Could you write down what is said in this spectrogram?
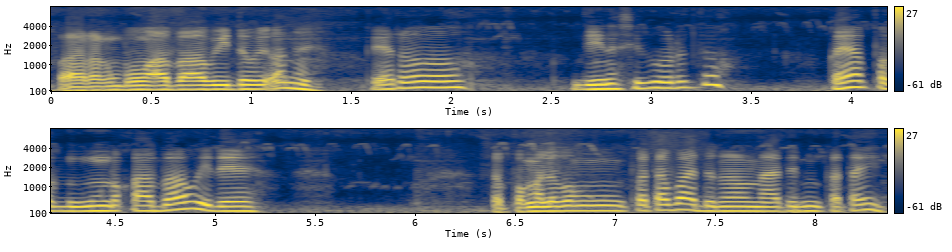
Parang bumabawi daw yung ano eh. Pero hindi na siguro to. Kaya pag nakabawi de sa pangalawang pataba doon na lang natin patayin.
